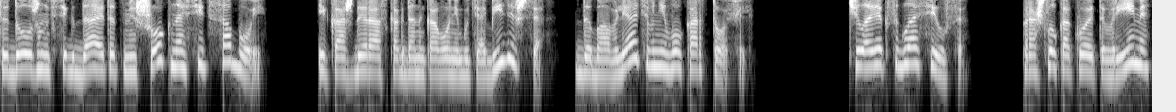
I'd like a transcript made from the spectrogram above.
«ты должен всегда этот мешок носить с собой, и каждый раз, когда на кого-нибудь обидишься, добавлять в него картофель. Человек согласился. Прошло какое-то время,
